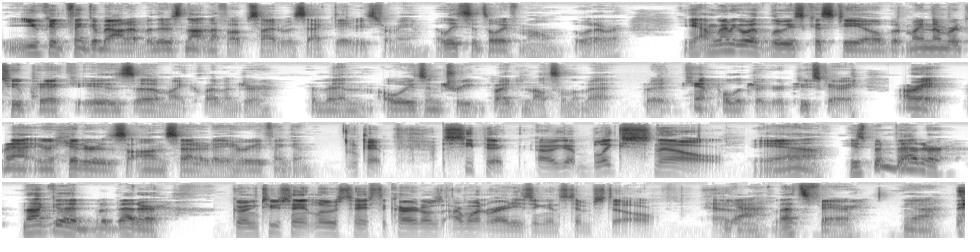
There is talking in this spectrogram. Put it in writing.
you could think about it, but there's not enough upside with Zach Davies for me. At least it's away from home, but whatever. Yeah, I'm gonna go with Luis Castillo, but my number two pick is uh, Mike Clevinger, and then always intrigued by Nelson Lamet, but can't pull the trigger. Too scary. All right, Matt, your hitters on Saturday. Who are you thinking? Okay, C pick. Uh, we got Blake Snell Yeah, he's been better. Not good, but better. going to St. Louis to face the Cardinals. I want righties against him still. Yeah, that's fair. Yeah.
